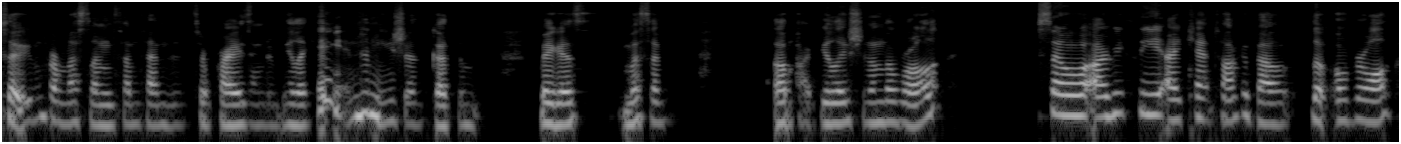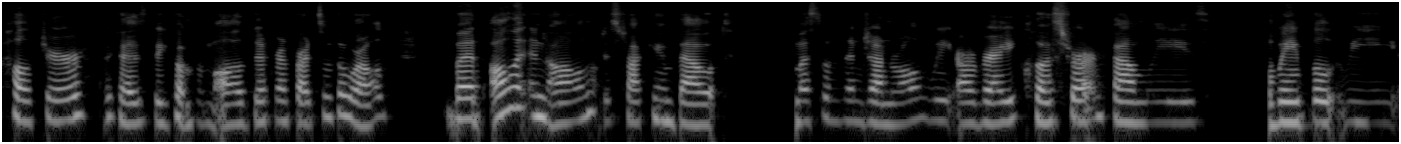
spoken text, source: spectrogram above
So even for Muslims, sometimes it's surprising to be like, hey, Indonesia's got the biggest Muslim uh, population in the world. So obviously, I can't talk about the overall culture because we come from all different parts of the world. But all in all, just talking about Muslims in general, we are very close to our families we we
